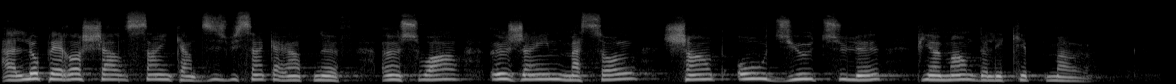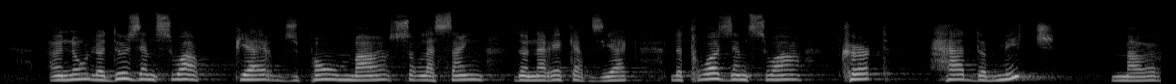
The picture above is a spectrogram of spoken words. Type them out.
À l'Opéra Charles V en 1849, un soir, Eugène Massol chante Ô Dieu, tue-le, puis un membre de l'équipe meurt. Un autre, le deuxième soir, Pierre Dupont meurt sur la scène d'un arrêt cardiaque. Le troisième soir, Kurt Hademich meurt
